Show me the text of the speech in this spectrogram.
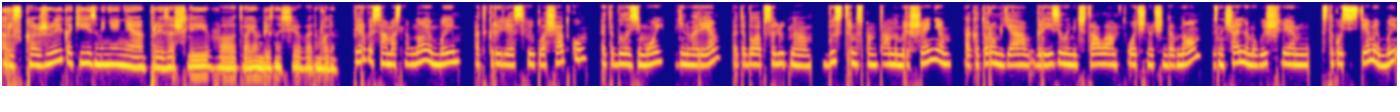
Расскажи, какие изменения произошли в твоем бизнесе в этом году? Первое, самое основное, мы открыли свою площадку. Это было зимой, в январе. Это было абсолютно быстрым, спонтанным решением, о котором я грезила и мечтала очень-очень давно. Изначально мы вышли с такой системой, мы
